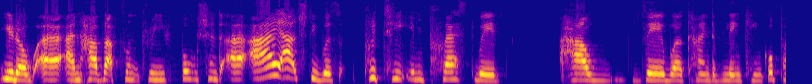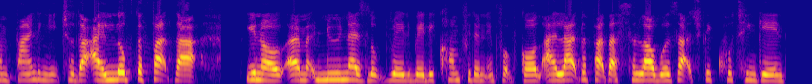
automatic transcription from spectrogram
you know, uh, and how that front three functioned. I, I actually was pretty impressed with how they were kind of linking up and finding each other. I love the fact that you know, um, Núñez looked really, really confident in front of goal. I like the fact that Salah was actually cutting in.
